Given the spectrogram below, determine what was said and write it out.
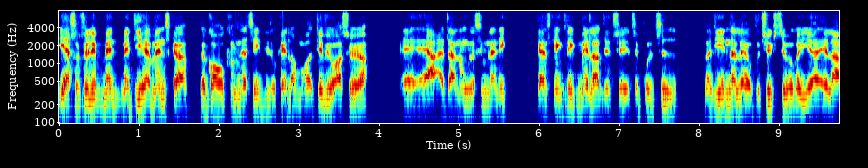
Ja, selvfølgelig, men, men de her mennesker begår kriminalitet i lokalområdet. Det vi jo også høre, øh, er, at der er nogen, der simpelthen ikke, ganske enkelt ikke melder det til, til politiet når de ender og laver butiksteorier, eller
